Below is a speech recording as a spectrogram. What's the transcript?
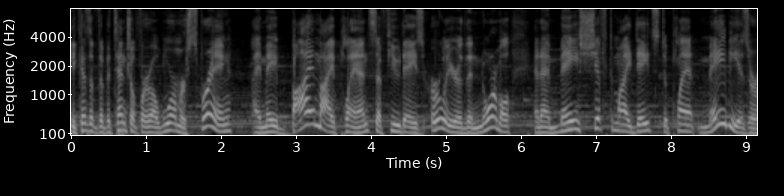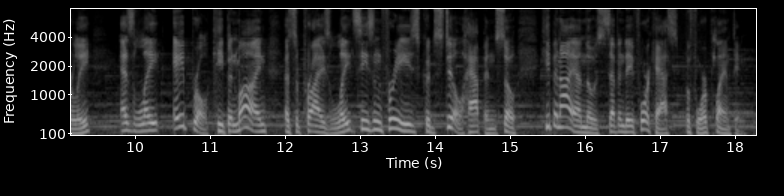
Because of the potential for a warmer spring, I may buy my plants a few days earlier than normal, and I may shift my dates to plant maybe as early as late April. Keep in mind, a surprise late season freeze could still happen, so keep an eye on those seven day forecasts before planting.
